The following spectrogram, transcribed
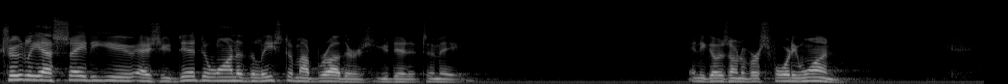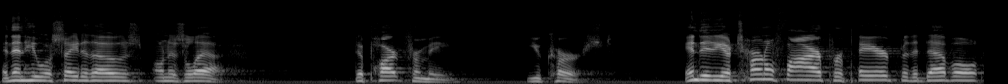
Truly I say to you, as you did to one of the least of my brothers, you did it to me. And he goes on to verse 41. And then he will say to those on his left, Depart from me, you cursed, into the eternal fire prepared for the devil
